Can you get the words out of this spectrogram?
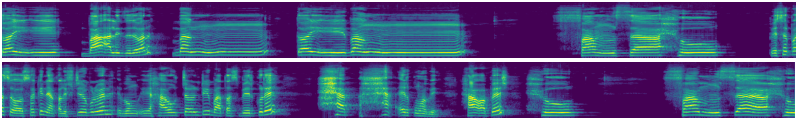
তয় ই, বা আলি যাবার বাং তয় বাং। ফামসাহু পেশার পাশে অসাকিন একাল স্টিনে পড়বেন এবং এই হা উচ্চারণটি বাতাস বের করে হ্যাপ, হ্যা এরকম হবে। হা অপেশ হু। ফামসাহু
